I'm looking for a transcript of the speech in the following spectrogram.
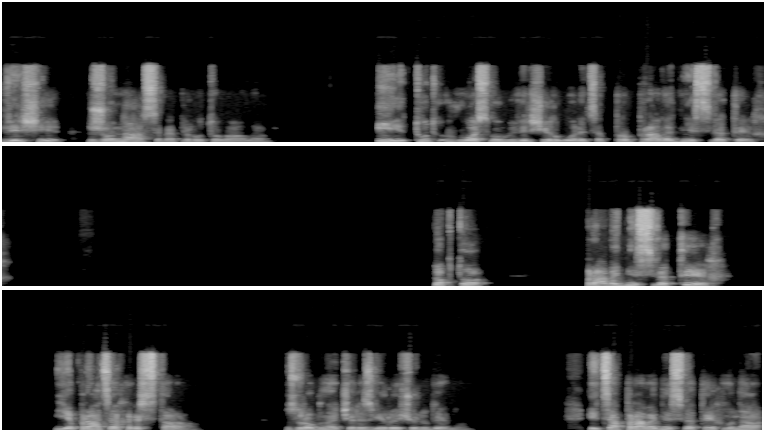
вірші жона себе приготувала, і тут в восьмому вірші говориться про праведність святих. Тобто праведність святих є праця Христа, зроблена через віруючу людину. І ця праведність святих вона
